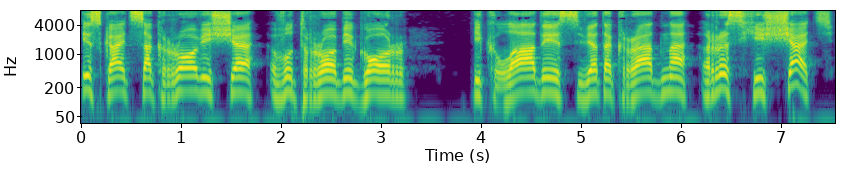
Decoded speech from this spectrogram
искать сокровища в утробе гор и клады святокрадно расхищать,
